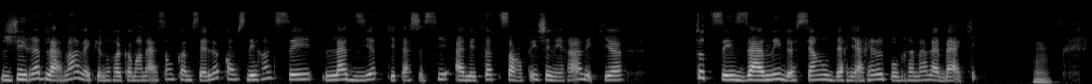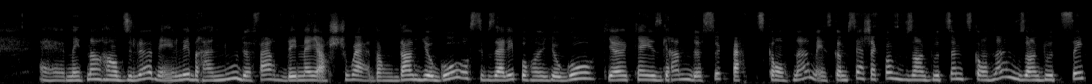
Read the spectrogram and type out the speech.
j'irais de l'avant avec une recommandation comme celle-là, considérant que c'est la diète qui est associée à l'état de santé général et qui a toutes ces années de science derrière elle pour vraiment la baquer. Hmm. Euh, maintenant, rendu là, bien, libre à nous de faire des meilleurs choix. Donc, dans le yogourt, si vous allez pour un yogourt qui a 15 grammes de sucre par petit contenant, mais c'est comme si à chaque fois que vous engloutissez un petit contenant, vous engloutissez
